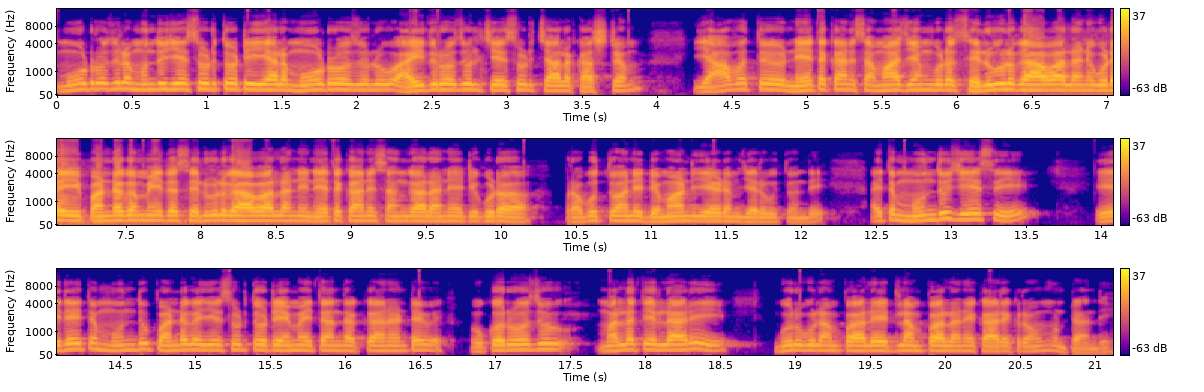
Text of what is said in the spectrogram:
మూడు రోజుల ముందు చేసుడితోటి ఇవాళ మూడు రోజులు ఐదు రోజులు చేసుడు చాలా కష్టం. యావత్ నేతకాని సమాజం కూడా సెలవులు కావాలని కూడా ఈ పండగ మీద సెలవులు కావాలని నేతకాని సంఘాలు అనేటివి కూడా ప్రభుత్వాన్ని డిమాండ్ చేయడం జరుగుతుంది. అయితే ముందు చేసి ఏదైతే ముందు పండగ చేసుడితోటి ఏమవుతుంది అక్క అని అంటే ఒకరోజు మళ్ళీ తెల్లారి గురుగులంపాలి ఎడ్లంపాలి అనే కార్యక్రమం ఉంటుంది.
